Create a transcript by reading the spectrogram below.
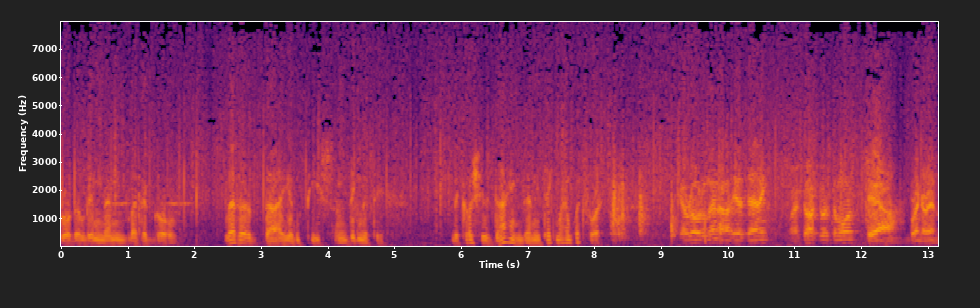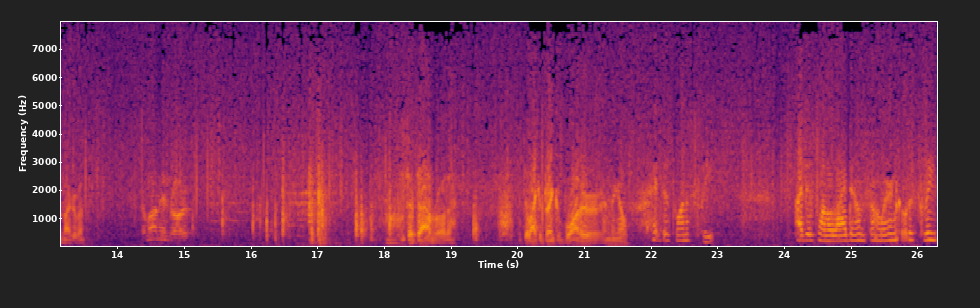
Rhoda Lynn, then let her go. Let her die in peace and dignity. Because she's dying, Danny. Take my word for it. Got Rhoda Lynn out here, Danny. Want to talk to us some more? Yeah, bring her in, Muggavan. Come on in, Rhoda. Sit down, Rhoda. Would you like a drink of water or anything else? I just want to sleep. I just want to lie down somewhere and go to sleep.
